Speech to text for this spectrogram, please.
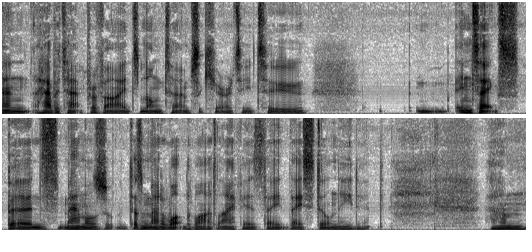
and habitat provides long term security to insects, birds, mammals, it doesn't matter what the wildlife is, they, they still need it. Um,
